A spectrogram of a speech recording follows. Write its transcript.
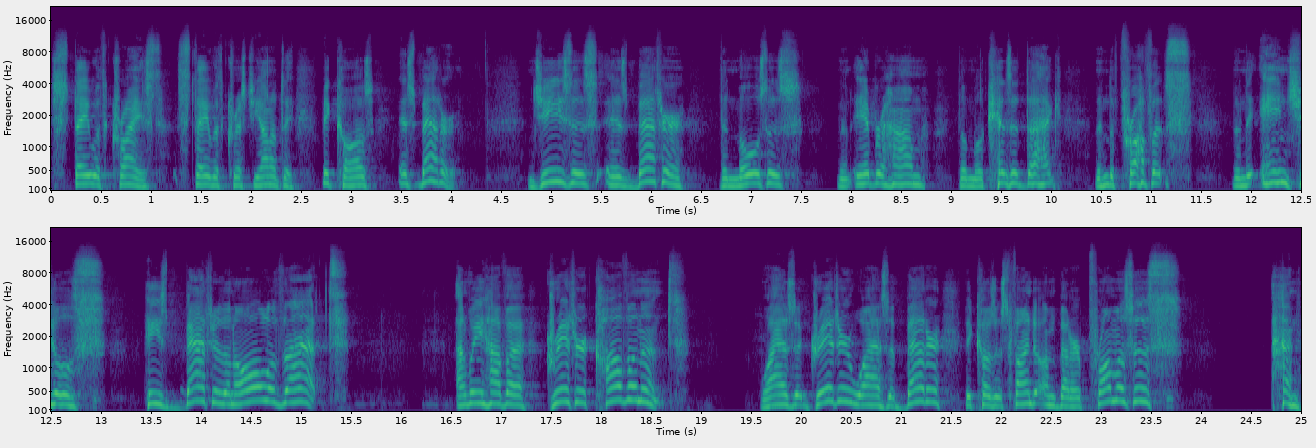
Stay with Christ. Stay with Christianity because it's better. Jesus is better than Moses, than Abraham, than Melchizedek, than the prophets, than the angels, He's better than all of that. And we have a greater covenant. Why is it greater? Why is it better? Because it's founded on better promises. And,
